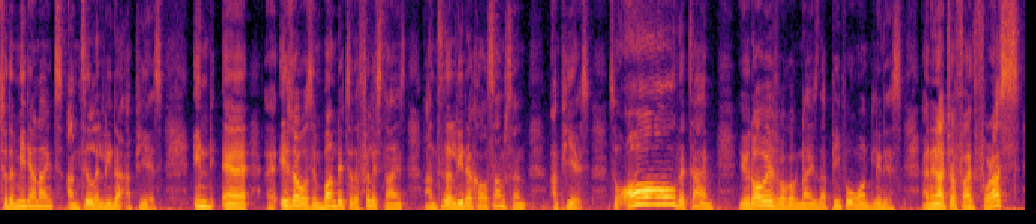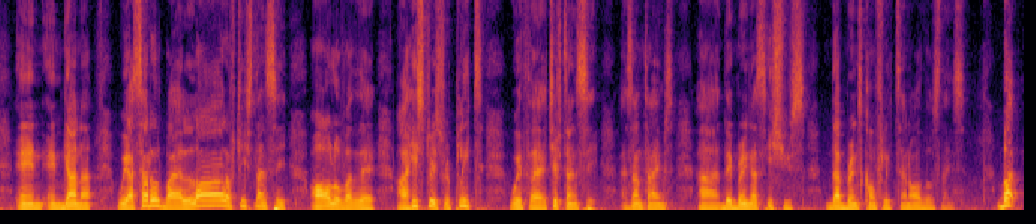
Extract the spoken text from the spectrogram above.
to the Midianites until a leader appears. In, uh, uh, Israel was in bondage to the Philistines until a leader called Samson appears. So all the time, you'd always recognize that people want leaders. And in actual fact, for us in, in Ghana, we are settled by a lot of chieftaincy all over there. Our history is replete with uh, chieftaincy. And sometimes uh, they bring us issues that brings conflict and all those things. But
